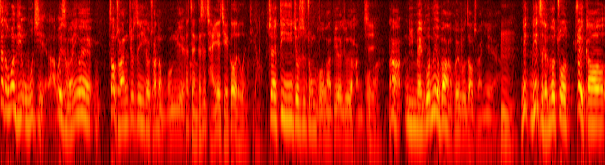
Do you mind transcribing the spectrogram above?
这个问题无解了，为什么？因为造船就是一个传统工业，它整个是产业结构的问题哈。现在第一就是中国嘛，第二就是韩国嘛。那你美国没有办法恢复造船业啊，嗯，你你只能够做最高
